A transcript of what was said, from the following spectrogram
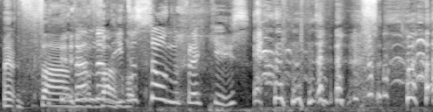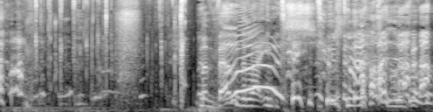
Men fan, det var Vendela, fan inte sån fräckis. Men Vendela, inte, inte live!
